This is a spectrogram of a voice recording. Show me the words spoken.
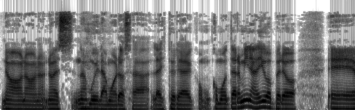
no, no, no, no es, no es muy glamorosa la historia de cómo, termina, digo, pero eh,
